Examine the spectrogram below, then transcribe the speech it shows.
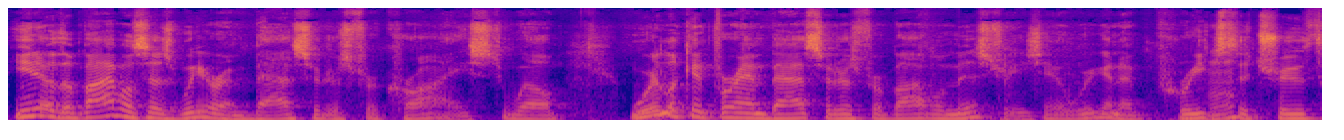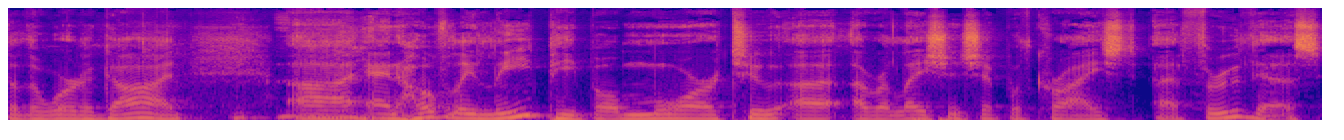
you know, the Bible says we are ambassadors for Christ. Well, we're looking for ambassadors for Bible mysteries. You know, we're going to preach the truth of the Word of God uh, and hopefully lead people more to a, a relationship with Christ uh, through this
